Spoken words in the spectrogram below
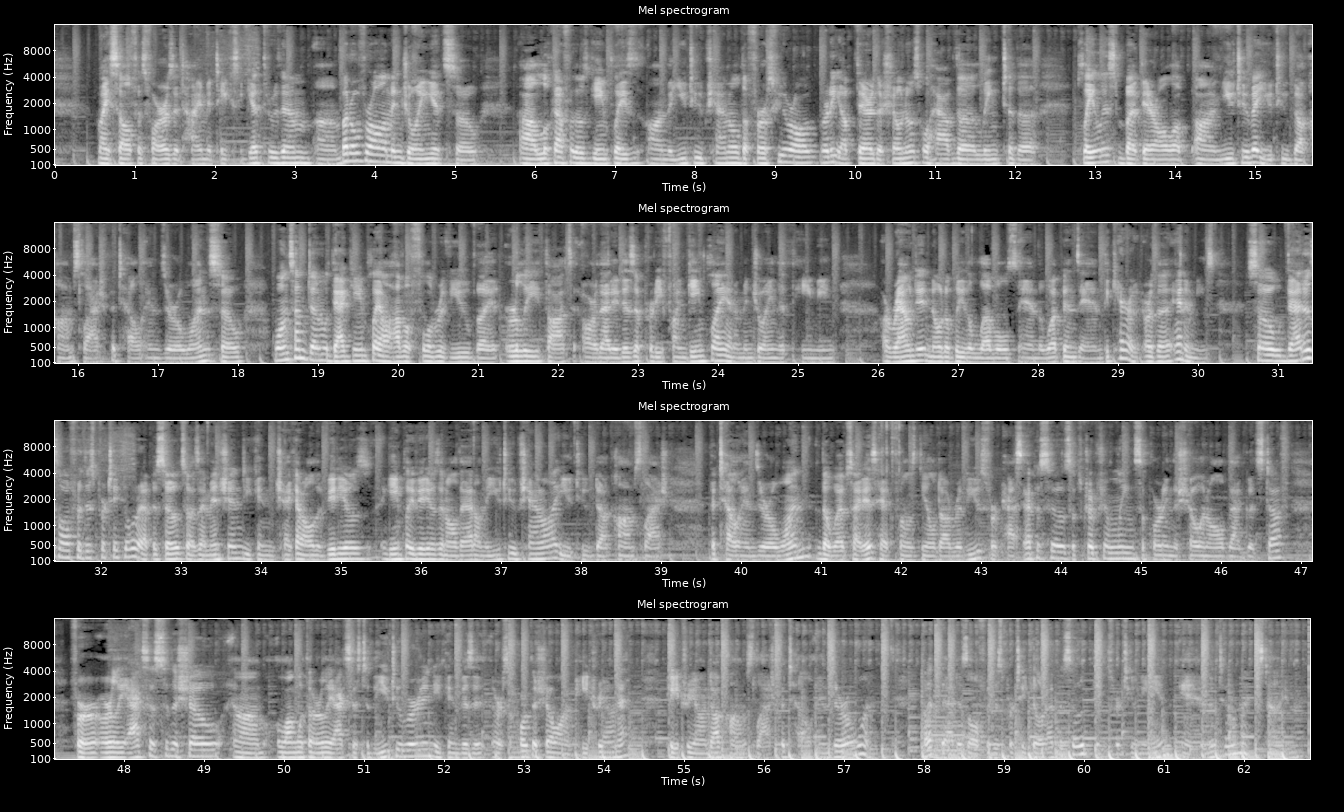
myself as far as the time it takes to get through them. Um, but overall, I'm enjoying it. So uh, look out for those gameplays on the YouTube channel. The first few are already up there. The show notes will have the link to the playlist, but they're all up on YouTube at youtube.com slash pateln01. So once I'm done with that gameplay, I'll have a full review, but early thoughts are that it is a pretty fun gameplay and I'm enjoying the theming around it, notably the levels and the weapons and the character or the enemies. So that is all for this particular episode. So as I mentioned, you can check out all the videos, gameplay videos and all that on the YouTube channel at youtube.com slash pateln01. The website is headphonesneil.reviews for past episodes, subscription links, supporting the show and all of that good stuff. For early access to the show, um, along with the early access to the YouTube version, you can visit or support the show on Patreon at patreon.com slash pateln01. But that is all for this particular episode. Thanks for tuning in, and until next time.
